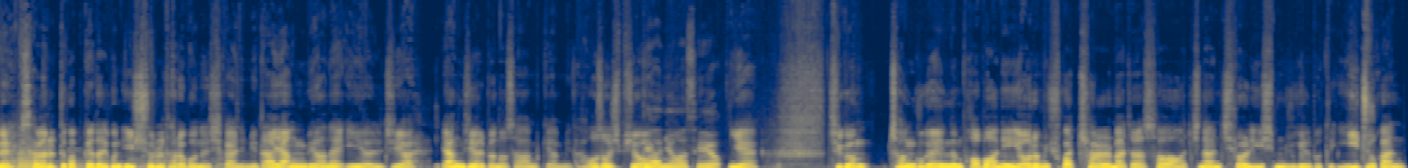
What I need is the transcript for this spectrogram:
네, 사회를 뜨겁게 달군 이슈를 다뤄보는 시간입니다. 양변의 이열지열, 양지열 변호사와 함께합니다. 어서 오십시오. 네, 안녕하세요. 예, 지금 전국에 있는 법원이 여름 휴가철 맞아서 지난 7월 26일부터 2주간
